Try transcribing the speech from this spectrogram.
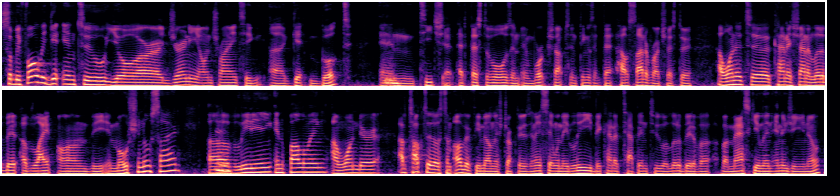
So before we get into your journey on trying to uh, get booked and mm. teach at, at festivals and, and, workshops and things like that outside of Rochester, I wanted to kind of shine a little bit of light on the emotional side of mm. leading and following. I wonder. I've talked to some other female instructors, and they say when they lead, they kind of tap into a little bit of a, of a masculine energy, you know,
